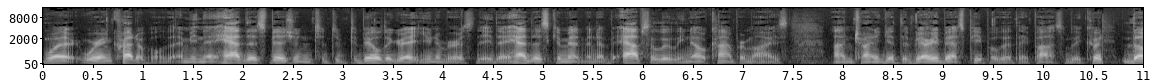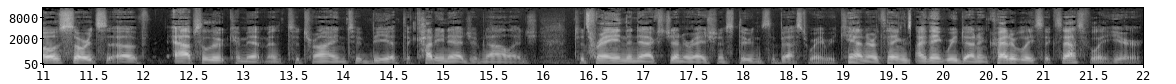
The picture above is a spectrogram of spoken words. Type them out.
were, were incredible. I mean, they had this vision to, to, to, build a great university. They had this commitment of absolutely no compromise on trying to get the very best people that they possibly could. Those sorts of absolute commitment to trying to be at the cutting edge of knowledge, to train the next generation of students the best way we can, are things I think we've done incredibly successfully here.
